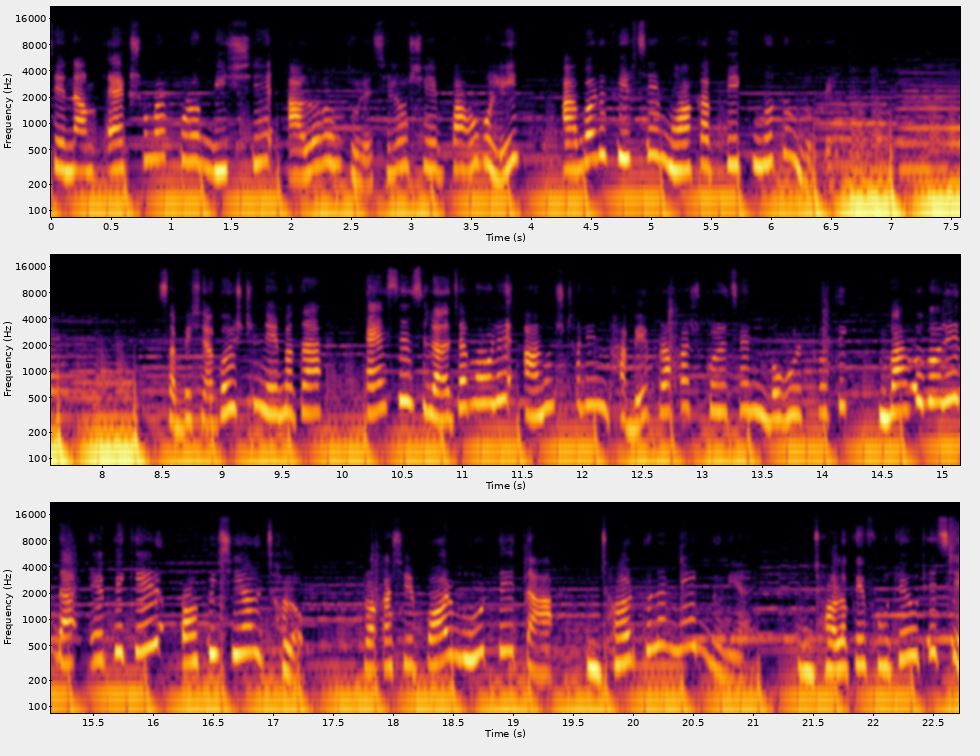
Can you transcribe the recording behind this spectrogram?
যে নাম একসময় পুরো বিশ্বে আলোড়ন তুলেছিল, সে বাহুবলী আবারও ফিরছে মহাকাব্যিক নতুন রূপে। ছাব্বিশ আগস্ট নির্মাতা এস এস রাজামৌলি আনুষ্ঠানিকভাবে প্রকাশ করেছেন বহুল প্রতীক বাহুবলী দ্য এপিকের অফিসিয়াল ঝলক। প্রকাশের পর মুহূর্তে তা ঝড় তোলে নেট দুনিয়ায়। ঝলকে ফুটে উঠেছে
